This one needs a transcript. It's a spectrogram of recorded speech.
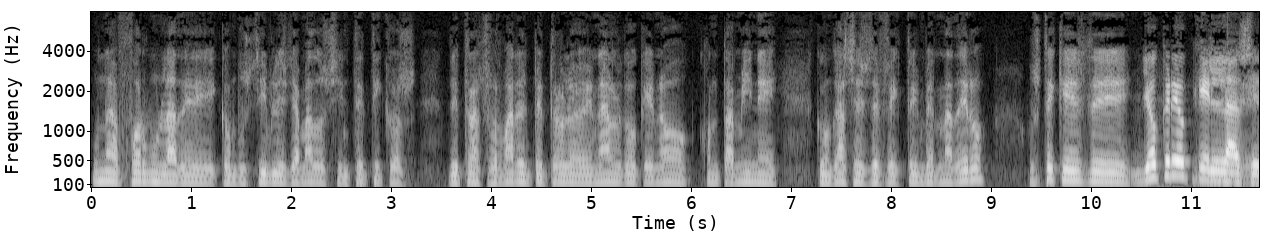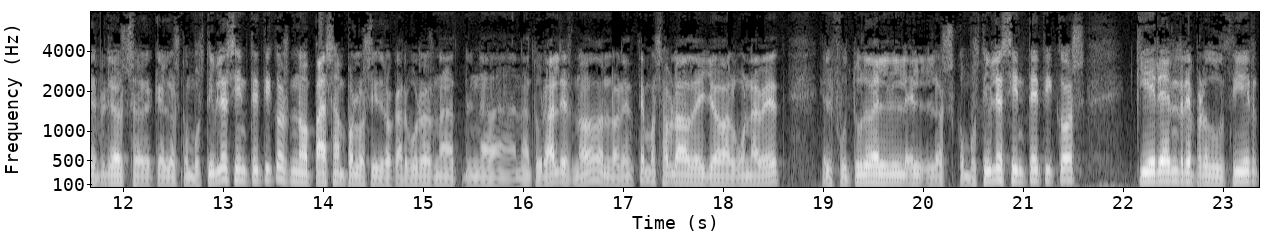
una fórmula de combustibles llamados sintéticos de transformar el petróleo en algo que no contamine con gases de efecto invernadero? ¿Usted que es de...? Yo creo que, las, los, que los combustibles sintéticos no pasan por los hidrocarburos nat, na, naturales, ¿no? Don Lorenzo, hemos hablado de ello alguna vez. El futuro de los combustibles sintéticos quieren reproducir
